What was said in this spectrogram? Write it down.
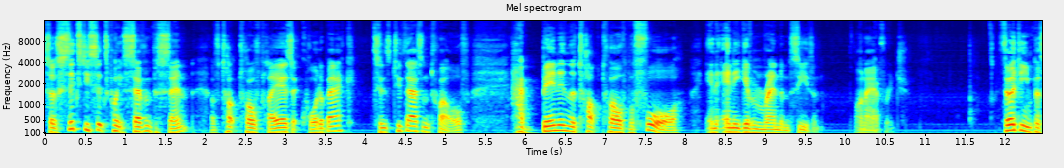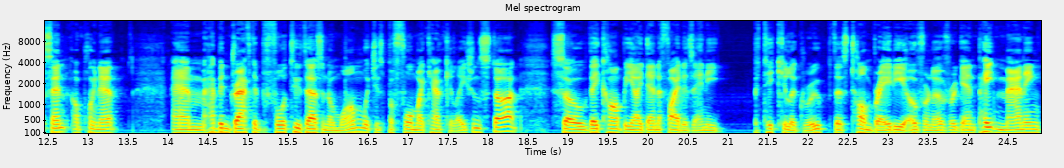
So 66.7% of top 12 players at quarterback since 2012 have been in the top 12 before in any given random season, on average. 13%, I'll point out, um, have been drafted before 2001, which is before my calculations start, so they can't be identified as any particular group. There's Tom Brady over and over again, Peyton Manning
